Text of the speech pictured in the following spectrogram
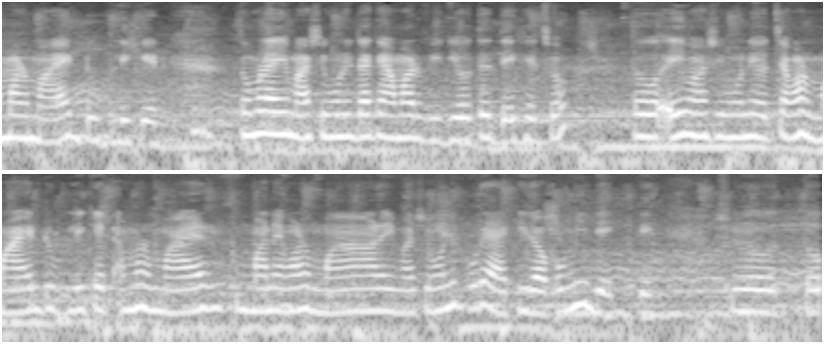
আমার মায়ের ডুপ্লিকেট। তোমরা এই মাসিমণিটাকে আমার ভিডিওতে দেখেছ। তো এই মাসিমণি হচ্ছে আমার মায়ের ডুপ্লিকেট। আমার মায়ের মানে আমার মা আর এই মাসিমণি পুরো একই রকমই দেখতে। তো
